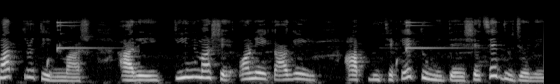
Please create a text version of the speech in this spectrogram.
মাত্র তিন মাস। আর এই তিন মাসে অনেক আগেই আপনি থেকে তুমিতে এসেছে দুজনে।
